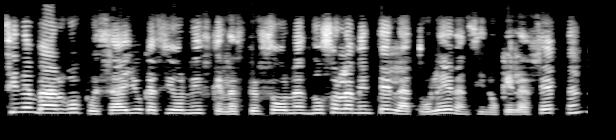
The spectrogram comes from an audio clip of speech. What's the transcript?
Sin embargo, pues hay ocasiones que las personas no solamente la toleran, sino que la aceptan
